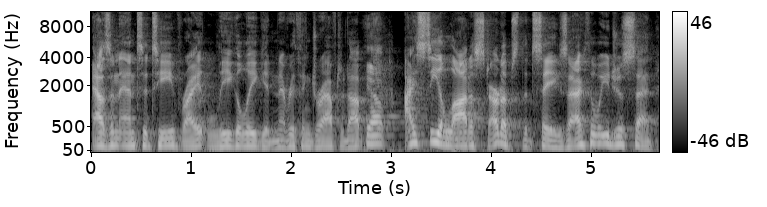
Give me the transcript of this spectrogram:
as an entity, right? Legally getting everything drafted up. Yep. I see a lot of startups that say exactly what you just said.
